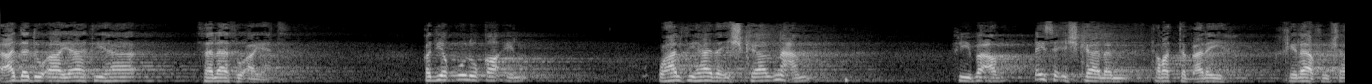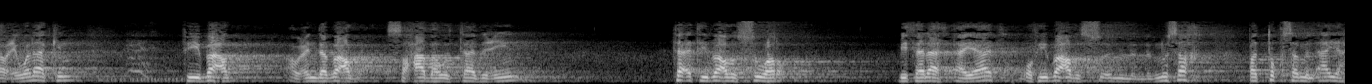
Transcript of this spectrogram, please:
عدد آياتها ثلاث آيات قد يقول قائل وهل في هذا إشكال؟ نعم في بعض ليس إشكالا ترتب عليه خلاف شرعي ولكن في بعض أو عند بعض الصحابة والتابعين تأتي بعض السور بثلاث آيات وفي بعض النسخ قد تقسم الآية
